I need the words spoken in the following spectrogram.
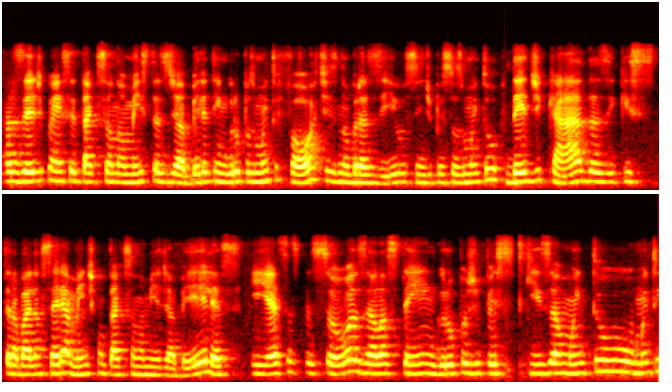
prazer de conhecer taxonomistas de abelha. Tem grupos muito fortes no Brasil, assim, de pessoas muito dedicadas e que trabalham seriamente com taxonomia de abelhas. E essas pessoas, elas têm grupos de pesquisa muito, muito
